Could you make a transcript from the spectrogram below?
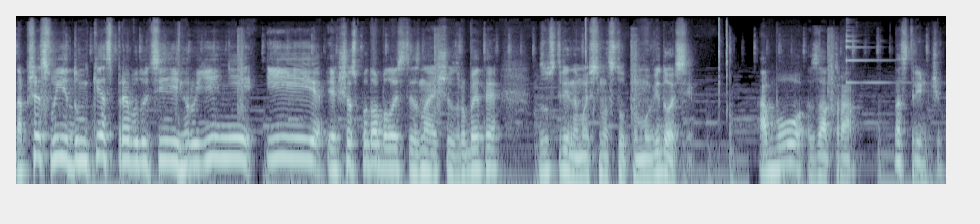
Напиши свої думки з приводу цієї героїні, і якщо сподобалось, ти знаєш, що зробити. Зустрінемось в наступному відосі. Або завтра на стрімчику.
